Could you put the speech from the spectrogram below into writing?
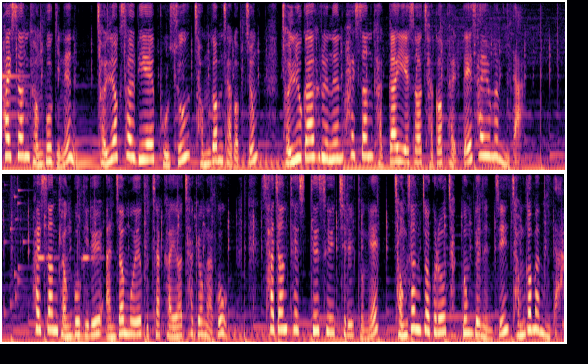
활선 경보기는 전력 설비의 보수 점검 작업 중 전류가 흐르는 활선 가까이에서 작업할 때 사용합니다. 활선 경보기를 안전모에 부착하여 착용하고 사전 테스트 스위치를 통해 정상적으로 작동되는지 점검합니다.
